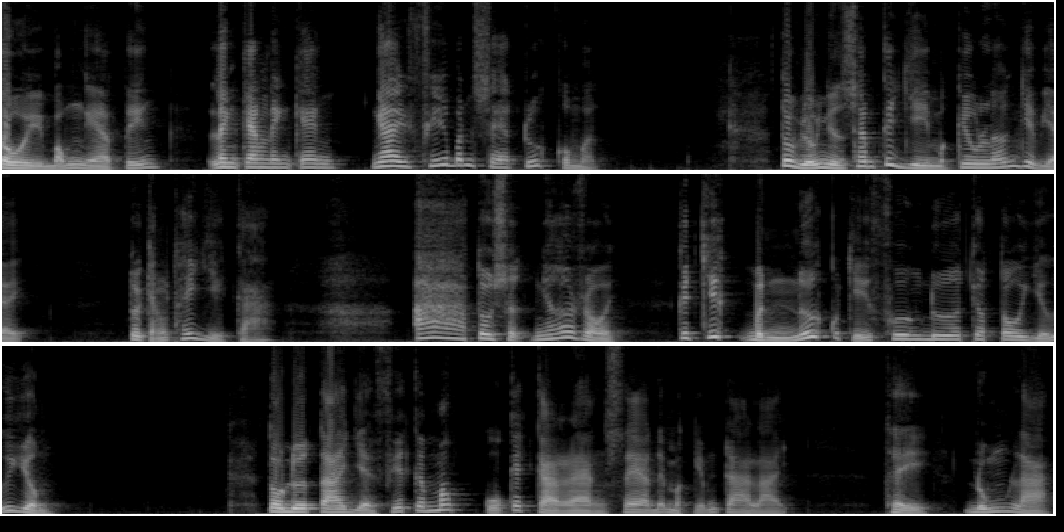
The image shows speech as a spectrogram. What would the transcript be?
tôi bỗng nghe tiếng len can len can ngay phía bánh xe trước của mình. Tôi vội nhìn xem cái gì mà kêu lớn như vậy. Tôi chẳng thấy gì cả. À, tôi sực nhớ rồi. Cái chiếc bình nước của chị Phương đưa cho tôi giữ dùm. Tôi đưa tay về phía cái móc của cái cà ràng xe để mà kiểm tra lại. Thì đúng là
